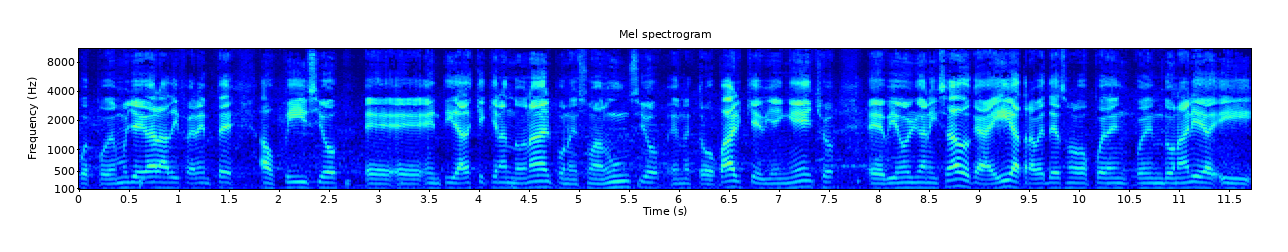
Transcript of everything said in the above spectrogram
pues podemos llegar a diferentes auspicios, eh, eh, entidades que quieran donar, poner su anuncio en nuestro parque, bien hecho, eh, bien organizado, que ahí a través de eso pueden, pueden donar y, y-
